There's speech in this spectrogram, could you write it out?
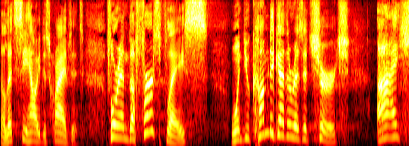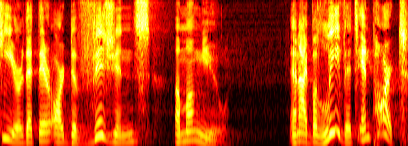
Now let's see how He describes it. For in the first place, when you come together as a church, I hear that there are divisions among you. And I believe it in part.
